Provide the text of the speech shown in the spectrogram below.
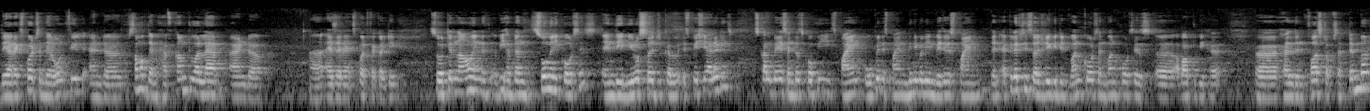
they are experts in their own field, and uh, some of them have come to our lab and uh, uh, as an expert faculty. So till now, in, we have done so many courses in the neurosurgical specialities: skull base, endoscopy, spine, open spine, minimally invasive spine. Then epilepsy surgery, we did one course, and one course is uh, about to be he- uh, held in 1st of September.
